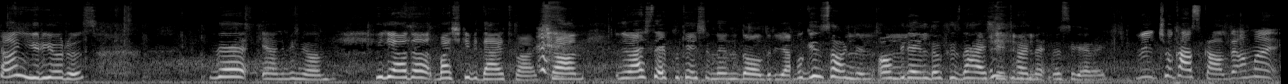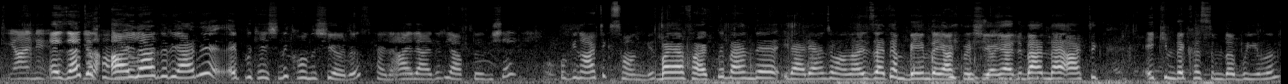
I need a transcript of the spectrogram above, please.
Şu yürüyoruz. Ve yani bilmiyorum. Hülya'da başka bir dert var. Şu an üniversite application'larını dolduruyor. Bugün son gün. 11.59'da her şeyi turn etmesi gerek. Ve çok az kaldı ama yani E zaten yapamam. aylardır yani application'ı konuşuyoruz. Hani aylardır yaptığı bir şey. Bugün artık son gün. Baya farklı. Ben de ilerleyen zamanlarda zaten benim de yaklaşıyor. Yani ben de artık Ekim'de, Kasım'da bu yılın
